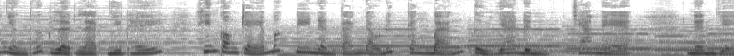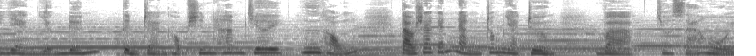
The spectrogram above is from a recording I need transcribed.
nhận thức lệch lạc như thế, khiến con trẻ mất đi nền tảng đạo đức căn bản từ gia đình, cha mẹ, nên dễ dàng dẫn đến tình trạng học sinh ham chơi, hư hỏng, tạo ra gánh nặng trong nhà trường và cho xã hội.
